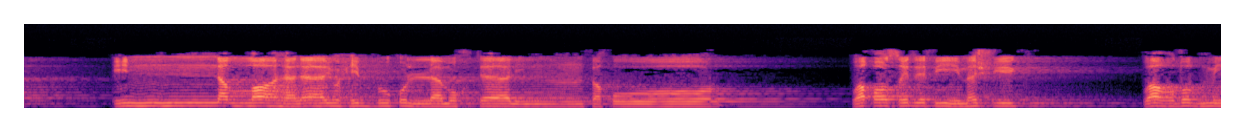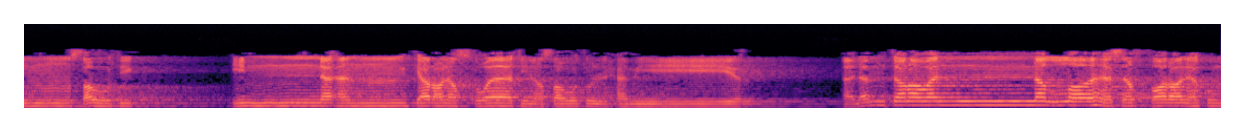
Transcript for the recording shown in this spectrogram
إن الله لا يحب كل مختال فخور واقصد في مشيك واغضض من صوتك إن أنكر الأصوات لصوت الحمير ألم تروا أن الله سخر لكم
